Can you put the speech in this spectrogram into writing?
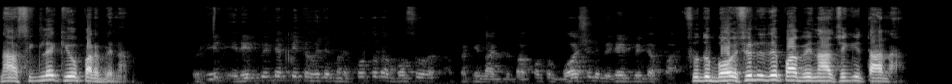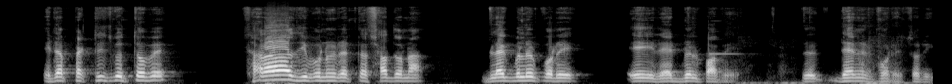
না শিখলে কেউ পারবে না। মানে শুধু বয়স হলে যে পাবে না শিখি তা না। এটা প্র্যাকটিস করতে হবে। সারা জীবনের একটা সাধনা ব্ল্যাক বেলের পরে এই রেড বেল পাবে। ড্যানের পরে সরি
